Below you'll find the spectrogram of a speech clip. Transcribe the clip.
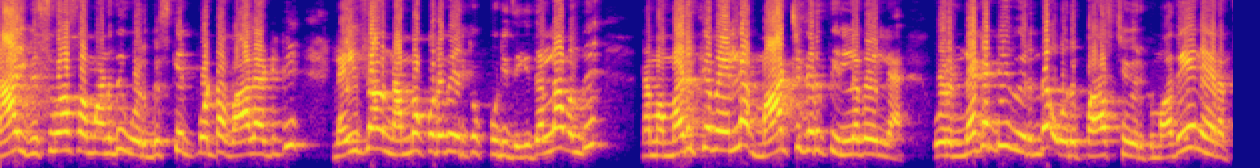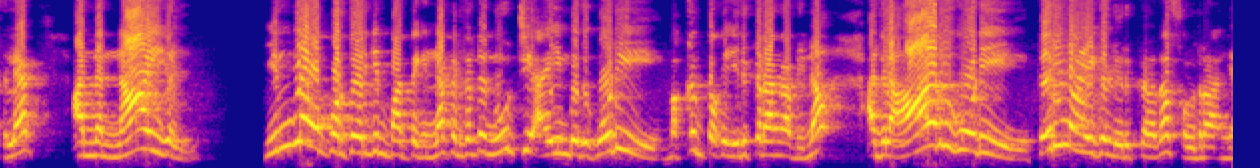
நாய் விசுவாசமானது ஒரு பிஸ்கெட் போட்டா வாலாட்டிட்டு லைஃப் லாங் நம்ம கூடவே இருக்கக்கூடியது. இதெல்லாம் வந்து நம்ம மறுக்கவே இல்லை மாற்று கருத்து இல்லவே இல்லை. ஒரு நெகட்டிவ் இருந்தா ஒரு பாசிட்டிவ் இருக்கும். அதே நேரத்துல அந்த நாய்கள் இந்தியாவை பொறுத்த வரைக்கும் பாத்தீங்கன்னா கிட்டத்தட்ட நூற்றி ஐம்பது கோடி மக்கள் தொகை இருக்கிறாங்க அப்படின்னா அதுல ஆறு கோடி பெருநாய்கள் இருக்கிறதா சொல்றாங்க.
